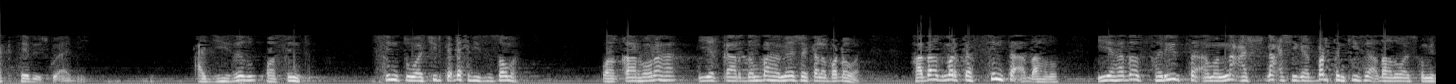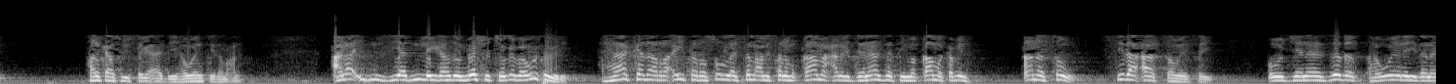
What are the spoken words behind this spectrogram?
agteedu isku aadiyey cajiizadu waa sinta. Sintu waa jidhka dhexdiisa sooma waa qaar horaha iyo qaar dambaha meesha kala badhowa haddaad marka sinta aad dhahdo iyo haddaad sariirta ama nacshiga bartankiisa aad dhahdo waa isku mid. Halkaasuu isaga aadiyey haweentiina macna. Calaa ibnu ziyaad nin la yidhahdo meesha jooga baa wuxuu yidhi haakada ra'ayta rasuula lahi sal ly slam qaama cala aljanaazati maqaamaka minha anasow sidaa aad samaysay oo janaazada haweenaydana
